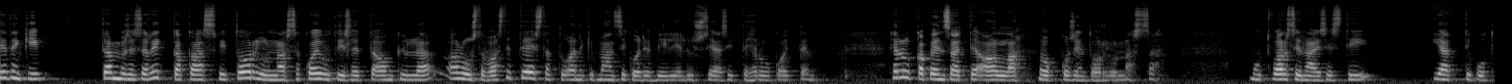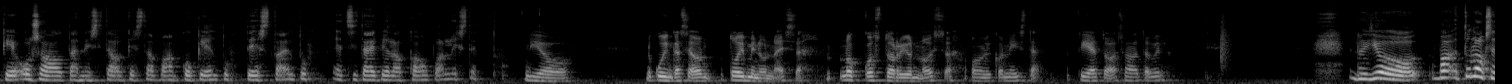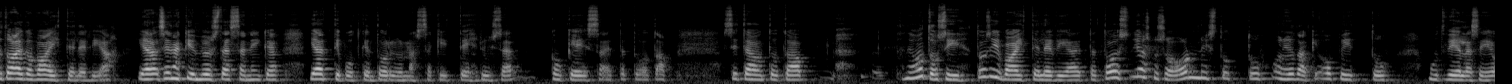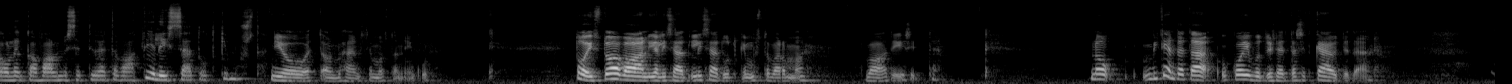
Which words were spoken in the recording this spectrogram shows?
Tietenkin tämmöisessä rikkakasvitorjunnassa koivutislettä on kyllä alustavasti testattu ainakin mansikoiden viljelyssä ja sitten herukoiden, herukkapensaiden alla nokkosen torjunnassa. Mutta varsinaisesti jättiputkeen osalta, niin sitä oikeastaan vaan kokeiltu, testailtu, että sitä ei vielä ole kaupallistettu. Joo. No kuinka se on toiminut näissä nokkostorjunnoissa? Oliko niistä tietoa saatavilla? No joo, va- tulokset on aika vaihtelevia ja se näkyy myös tässä niin jättiputken torjunnassakin tehdyissä kokeissa, että tuota, sitä on tota, ne on tosi, tosi vaihtelevia, että tois, joskus on onnistuttu, on jotakin opittu, mutta vielä se ei ole ollenkaan valmis se työ, että vaatii lisää tutkimusta. Joo, että on vähän semmoista niin kuin toistoa vaan ja lisää, lisää tutkimusta varmaan vaatii sitten. No, miten tätä koivutislettä sitten käytetään?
